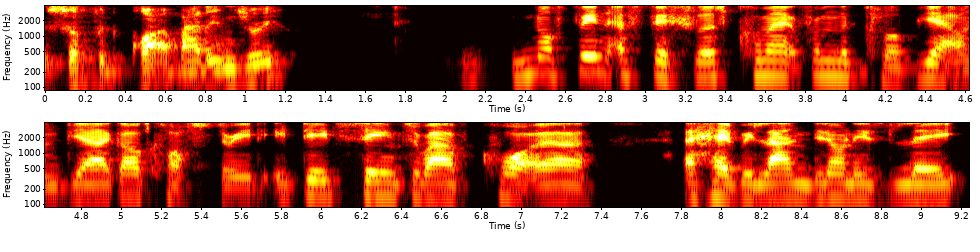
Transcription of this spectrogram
suffered quite a bad injury? Nothing official has come out from the club yet on Diego Costa. He, he did seem to have quite a, a heavy landing on his leg,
